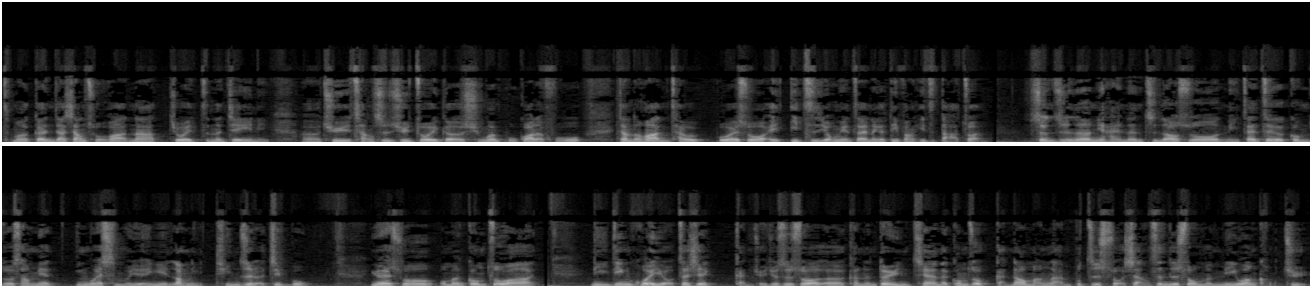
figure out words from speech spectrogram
怎么跟人家相处的话，那就会真的建议你，呃，去尝试去做一个询问卜卦的服务。这样的话，你才会不会说，诶，一直永远在那个地方一直打转。甚至呢，你还能知道说，你在这个工作上面，因为什么原因让你停止了进步。因为说我们工作啊，你一定会有这些感觉，就是说，呃，可能对于你现在的工作感到茫然、不知所向，甚至说我们迷惘、恐惧，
